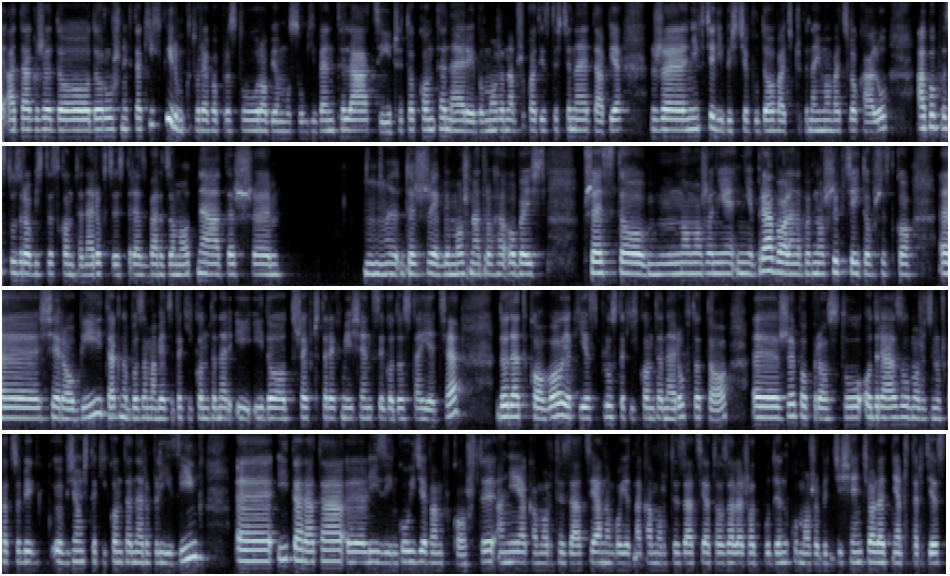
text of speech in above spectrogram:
a także do, do różnych takich firm, które po prostu robią usługi wentylacji, czy to kontenery, bo może na przykład jesteście na etapie, że nie chcielibyście budować czy wynajmować lokalu, a po prostu zrobić to z kontenerów, co jest teraz bardzo modne, a też. Mm, Też jakby można trochę obejść przez to, no może nie, nie prawo, ale na pewno szybciej to wszystko e, się robi, tak, no bo zamawiacie taki kontener i, i do 3-4 miesięcy go dostajecie. Dodatkowo, jaki jest plus takich kontenerów, to to, e, że po prostu od razu możecie na przykład sobie wziąć taki kontener w leasing e, i ta rata e, leasingu idzie Wam w koszty, a nie jak amortyzacja, no bo jednak amortyzacja to zależy od budynku, może być 10-letnia, 40,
